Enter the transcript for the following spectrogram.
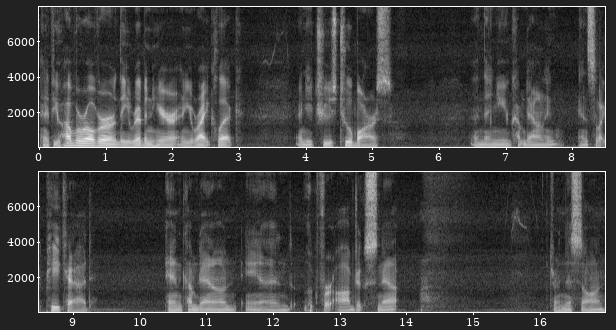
And if you hover over the ribbon here and you right click and you choose toolbars, and then you come down and, and select PCAD and come down and look for object snap. Turn this on.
